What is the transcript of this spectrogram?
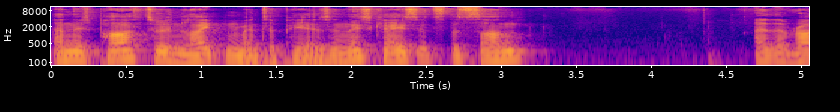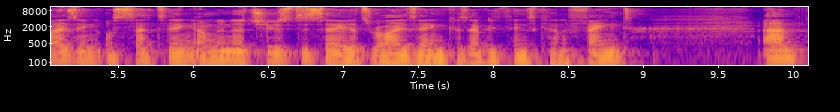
and this path to enlightenment appears. In this case, it's the sun either rising or setting. I'm going to choose to say it's rising because everything's kind of faint. Um,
